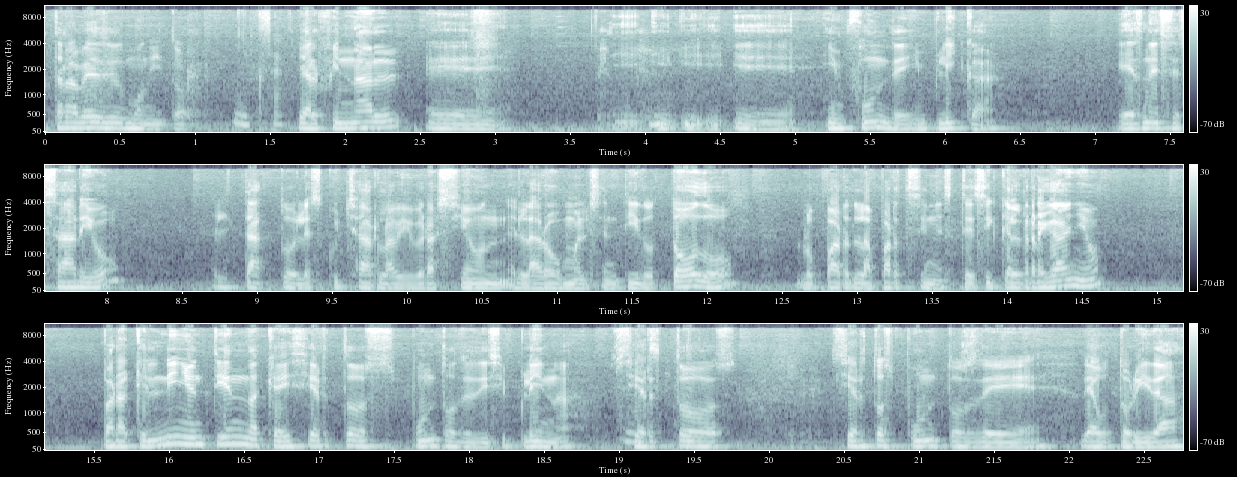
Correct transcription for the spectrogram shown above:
A través de un monitor. Exacto. Y al final eh, infunde, implica, es necesario el tacto, el escuchar, la vibración, el aroma, el sentido, todo, lo la parte sinestésica, el regaño, para que el niño entienda que hay ciertos puntos de disciplina, ciertos, ciertos puntos de, autoridad.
